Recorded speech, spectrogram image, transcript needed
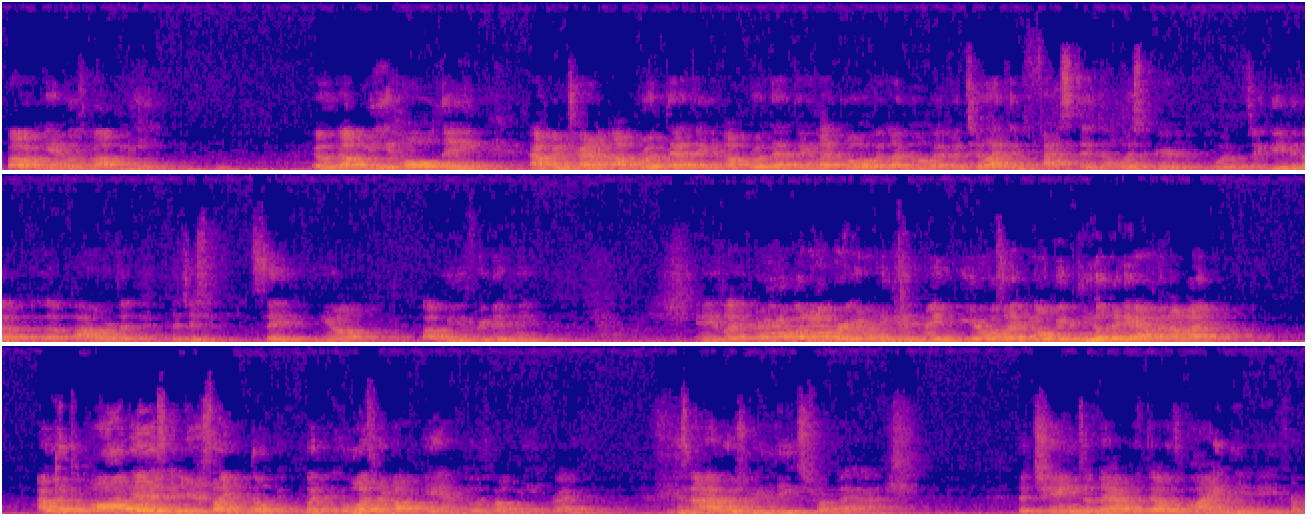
about him, it was about me. It was about me holding. I've been trying to uproot that thing, uproot that thing, let go of it, let go of it. Until I confessed it, the Holy Spirit was to give me the, the power to, to just say, you know, uh, will you forgive me? And he's like, eh, whatever. You know, he didn't make, you know, it was like no big deal to him. And I'm like, I went through all this, and you're just like, no, but it wasn't about him, it was about me, right? Because I was released from that. The chains of that that was binding me from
